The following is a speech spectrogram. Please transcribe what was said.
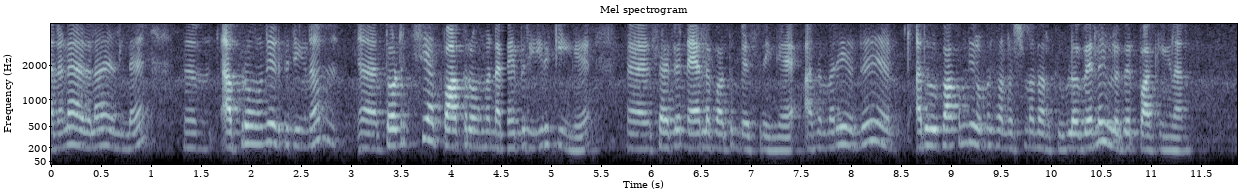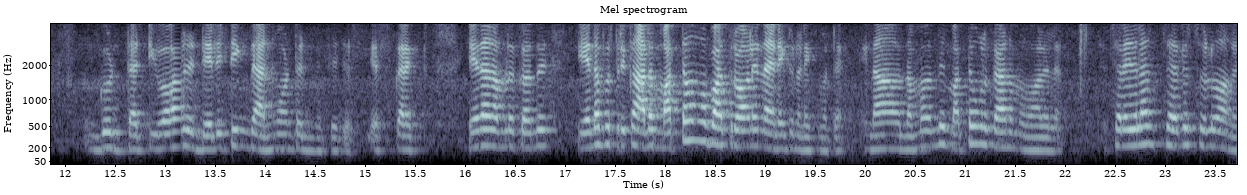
அதனால் அதெல்லாம் இல்லை. அப்புறம் வந்து எடுத்துட்டிங்கன்னா தொடர்ச்சியாக பார்க்குறவங்க நிறைய பேர் இருக்கீங்க. சில பேர் நேரில் பார்த்து பேசுகிறீங்க அந்த மாதிரி வந்து அது பார்க்கும்போது ரொம்ப சந்தோஷமாக தான் இருக்கும். இவ்வளோ பேரில் இவ்வளோ பேர் பார்க்கிங்களான்னு good that you are deleting the unwanted messages yes correct ஏன்னா நம்மளுக்கு வந்து என்னை பொறுத்த வரைக்கும் அதை மற்றவங்க பார்த்துருவாங்களே நான் நினைக்க நினைக்க மாட்டேன். நான் நம்ம வந்து மற்றவங்களுக்காக நம்ம வாழலை. சில இதெல்லாம் சில பேர் சொல்லுவாங்க.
